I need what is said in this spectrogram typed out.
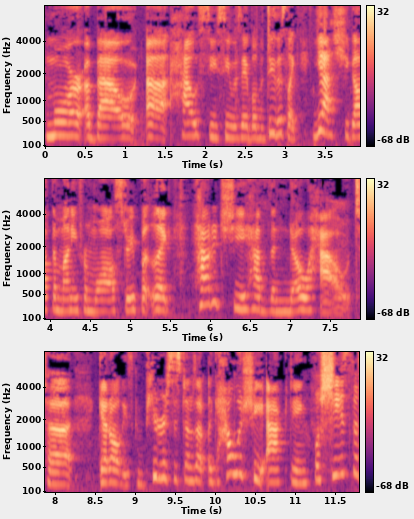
more about uh, how Cece was able to do this. Like, yes, she got the money from Wall Street, but like, how did she have the know-how to get all these computer systems up? Like, how was she acting? Well, she's the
